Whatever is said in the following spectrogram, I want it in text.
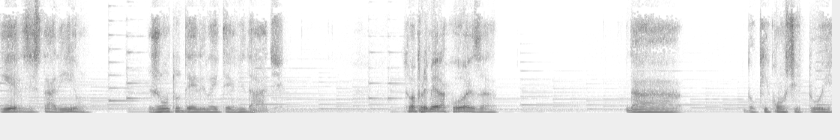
e eles estariam junto dele na eternidade. Então, a primeira coisa da, do que constitui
